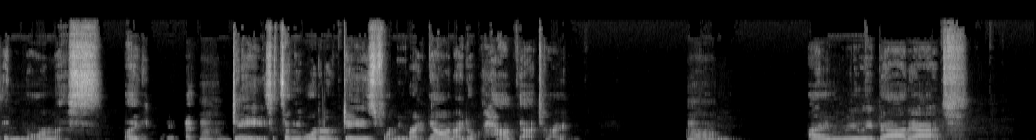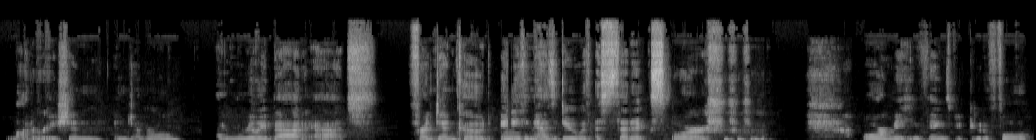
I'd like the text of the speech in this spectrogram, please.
enormous. Like mm-hmm. days, it's on the order of days for me right now, and I don't have that time. Mm-hmm. Um, I'm really bad at moderation in general. I'm really bad at front end code. Anything that has to do with aesthetics or or making things be beautiful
